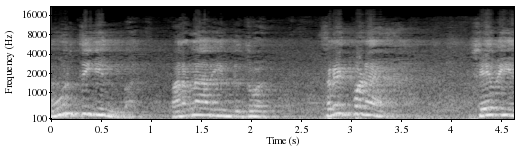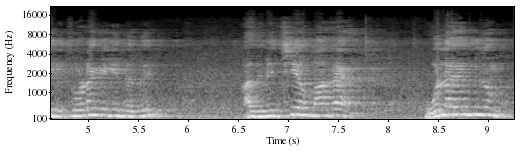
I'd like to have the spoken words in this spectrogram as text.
மூர்த்தியின் வரலாறு இன்று திரைப்பட சேவை இன்று தொடங்குகின்றது. அது நிச்சயமாக உலகெங்கும்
